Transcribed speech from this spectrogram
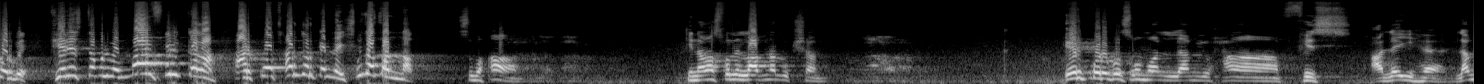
করবে। ফেরেস্তা বলবে, মাহফিল কালাম। আর কথার দরকার নাই, সুদা জান্নাত। সুবহান কি, নামাজ পড়লে লাভ না লোকসান? এরপরে বলছো লাম লাম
